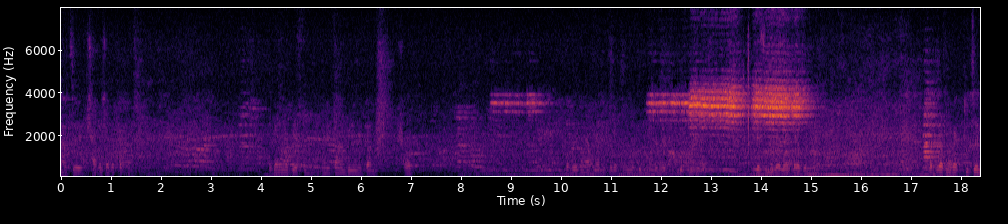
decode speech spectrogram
এটা হচ্ছে সাতাশ হাজার টাকা। এখানে বেসিন এখানে টানবি মেটাল সব। তবে এখানে আপনারা দেখতে পাচ্ছেন নতুন মডেলের গ্লাস বেসিনে ব্যবহার করার জন্য। তারপরে আপনারা কিচেন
